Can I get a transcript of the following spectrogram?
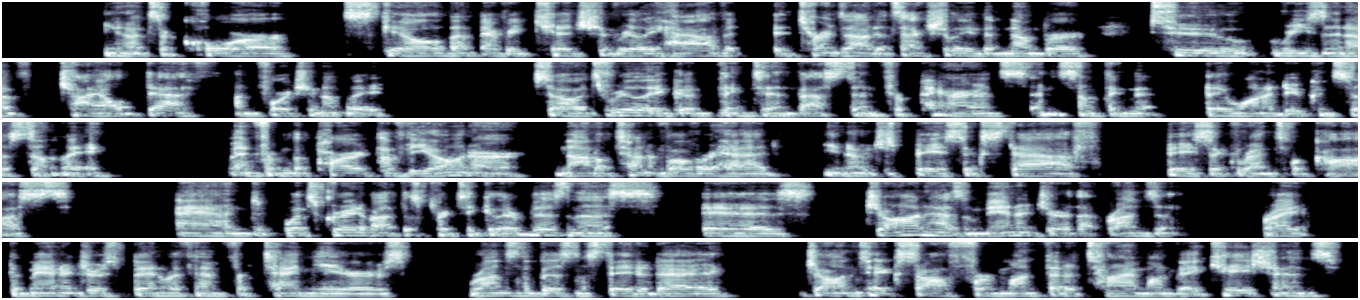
You know, it's a core skill that every kid should really have. It, it, turns out it's actually the number two reason of child death, unfortunately. So it's really a good thing to invest in for parents and something that they want to do consistently. And from the part of the owner, not a ton of overhead, you know, just basic staff, basic rental costs. And what's great about this particular business is John has a manager that runs it, right? The manager's been with him for 10 years, runs the business day to day, John takes off for a month at a time on vacations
